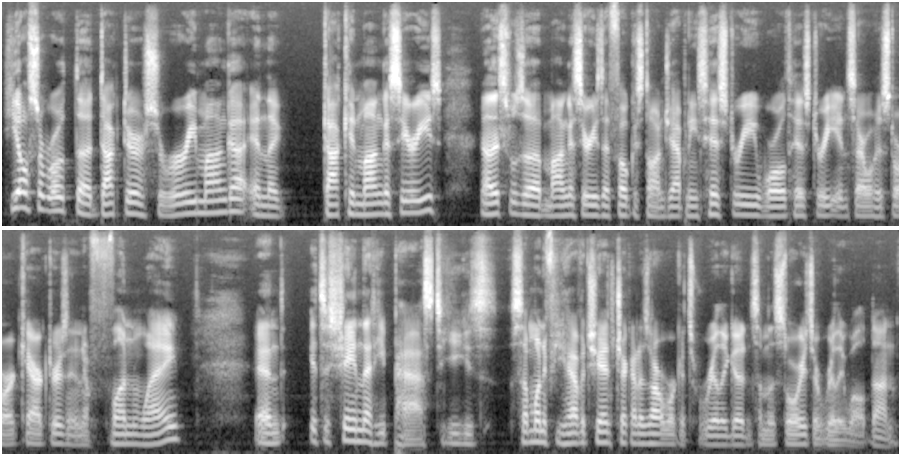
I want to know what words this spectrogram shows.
He also wrote the Dr. Sururi manga and the Gakken manga series, now, this was a manga series that focused on Japanese history, world history, and several historic characters in a fun way. And it's a shame that he passed. He's someone, if you have a chance, check out his artwork. It's really good, and some of the stories are really well done.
